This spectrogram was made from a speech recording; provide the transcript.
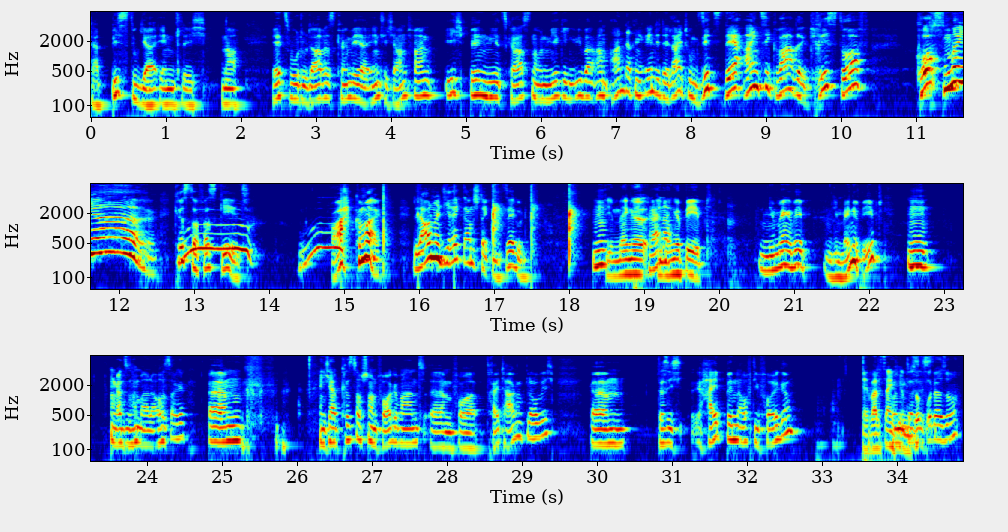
Da bist du ja endlich. Na, jetzt wo du da bist, können wir ja endlich anfangen. Ich bin Nils Carsten und mir gegenüber am anderen Ende der Leitung sitzt der einzig wahre Christoph Korsmeier. Christoph, was geht? Oh, guck mal, Laune direkt anstecken. Sehr gut. Die Menge, die Kleiner- Menge bebt. Die Menge bebt. Die Menge bebt? Mhm. Ganz normale Aussage. Ähm, ich habe Christoph schon vorgewarnt, ähm, vor drei Tagen, glaube ich, ähm, dass ich hype bin auf die Folge. Ja, war das eigentlich Und im ist- oder so?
